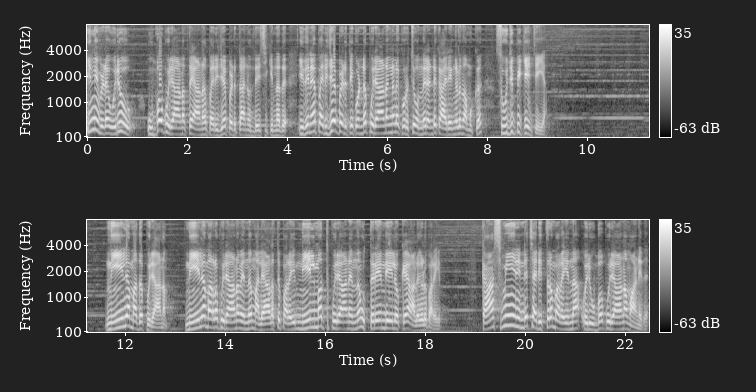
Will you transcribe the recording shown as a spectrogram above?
ഇന്നിവിടെ ഒരു ഉപപുരാണത്തെയാണ് പരിചയപ്പെടുത്താൻ ഉദ്ദേശിക്കുന്നത്. ഇതിനെ പരിചയപ്പെടുത്തിക്കൊണ്ട് പുരാണങ്ങളെക്കുറിച്ച് ഒന്ന് രണ്ട് കാര്യങ്ങൾ നമുക്ക് സൂചിപ്പിക്കുകയും ചെയ്യാം. നീലമത പുരാണം നീലമറ പുരാണം എന്ന് മലയാളത്തിൽ പറയും. നീൽമത് പുരാണം എന്ന് ഉത്തരേന്ത്യയിലൊക്കെ ആളുകൾ പറയും. കാശ്മീരിന്റെ ചരിത്രം പറയുന്ന ഒരു ഉപപുരാണമാണിത്.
